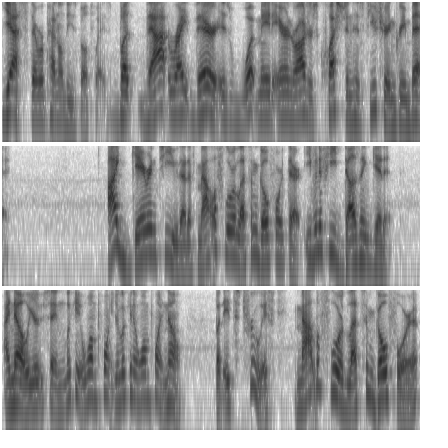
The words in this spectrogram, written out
Yes, there were penalties both ways, but that right there is what made Aaron Rodgers question his future in Green Bay. I guarantee you that if Matt LaFleur lets him go for it there, even if he doesn't get it, I know you're saying look at one point. You're looking at one point. No, but it's true. If Matt LaFleur lets him go for it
